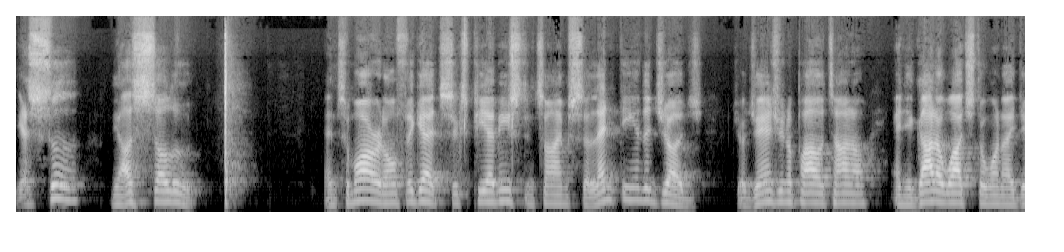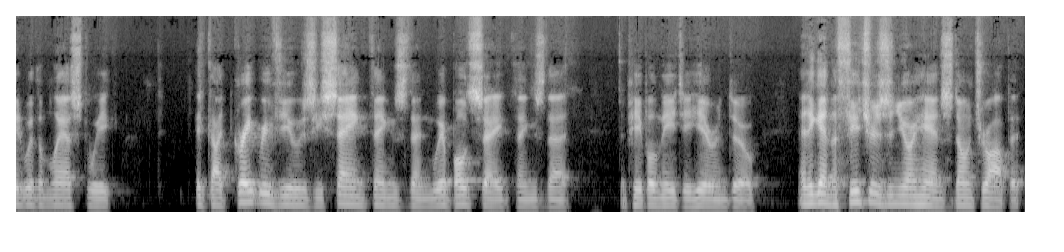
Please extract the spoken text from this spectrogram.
Yes, sir. Yes, salute. And tomorrow, don't forget, 6 p.m. Eastern Time, Celente and the Judge, Judge Andrew Napolitano. And you got to watch the one I did with him last week. It got great reviews. He's saying things, then we're both saying things that the people need to hear and do. And again, the future is in your hands. Don't drop it.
